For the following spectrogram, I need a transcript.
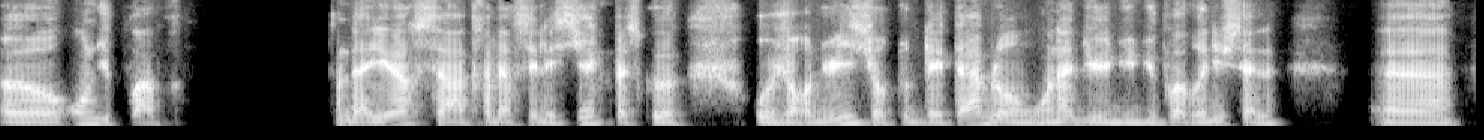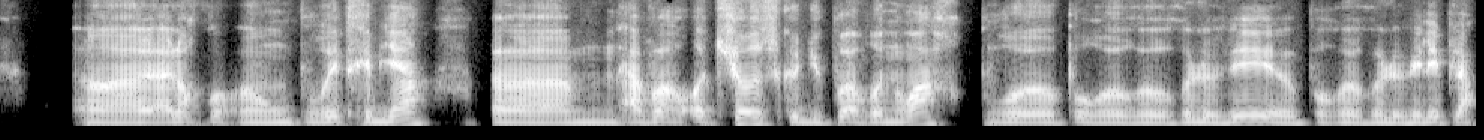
ont du poivre. D'ailleurs, ça a traversé les siècles parce que aujourd'hui, sur toutes les tables, on, a du, poivre et du sel. Alors qu'on pourrait très bien euh, avoir autre chose que du poivre noir pour, pour, relever, pour relever les plats.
